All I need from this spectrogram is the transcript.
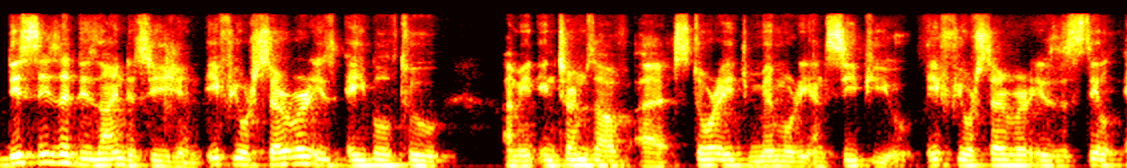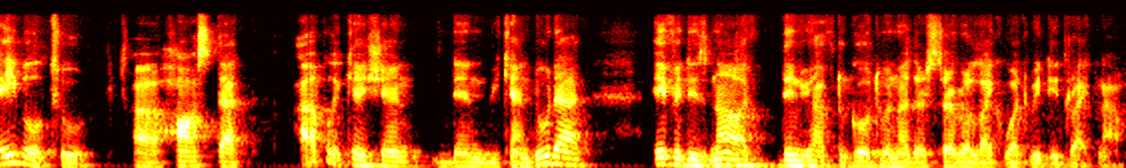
This is a design decision. If your server is able to I mean, in terms of uh, storage, memory, and CPU, if your server is still able to uh, host that application, then we can do that. If it is not, then you have to go to another server like what we did right now.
